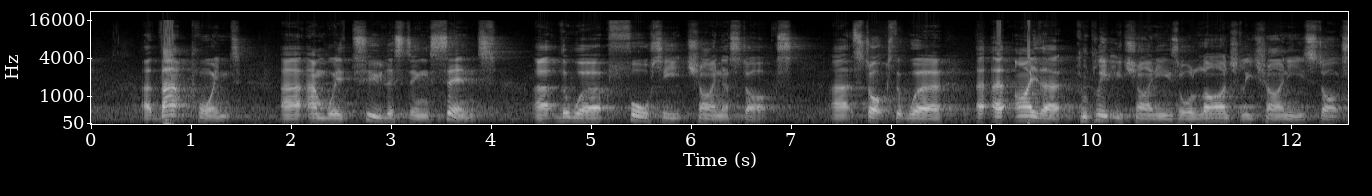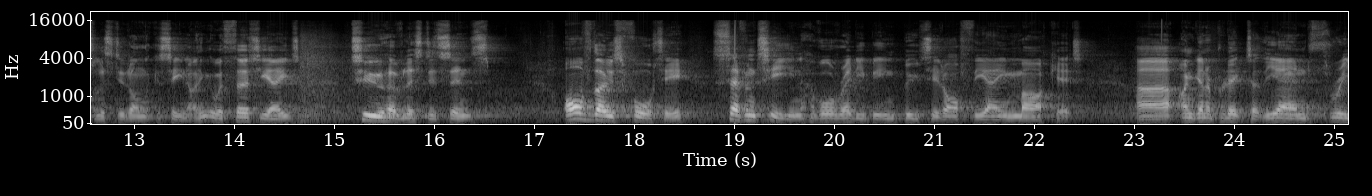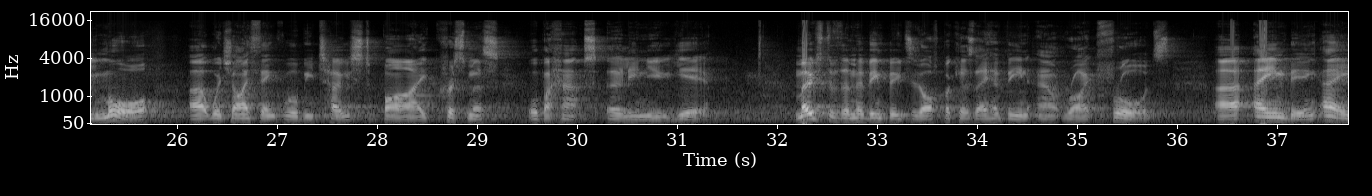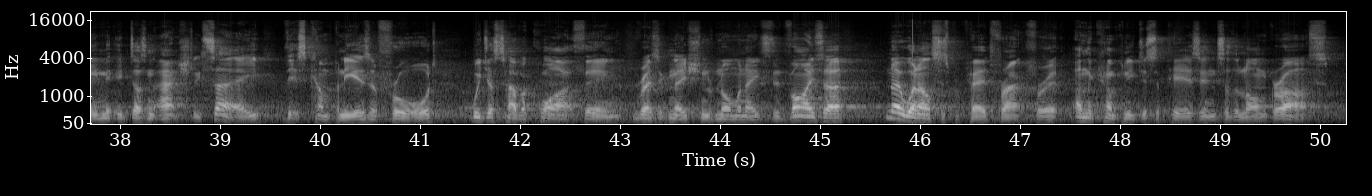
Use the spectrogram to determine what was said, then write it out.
At that point, uh, and with two listings since, uh, there were 40 China stocks, uh, stocks that were uh, uh, either completely Chinese or largely Chinese stocks listed on the casino. I think there were 38, two have listed since. Of those 40, 17 have already been booted off the AIM market. Uh, I'm going to predict at the end three more, uh, which I think will be toast by Christmas or perhaps early New Year. Most of them have been booted off because they have been outright frauds. Uh, AIM being AIM, it doesn't actually say this company is a fraud. We just have a quiet thing, resignation of nominated advisor, no one else is prepared for act for it, and the company disappears into the long grass.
